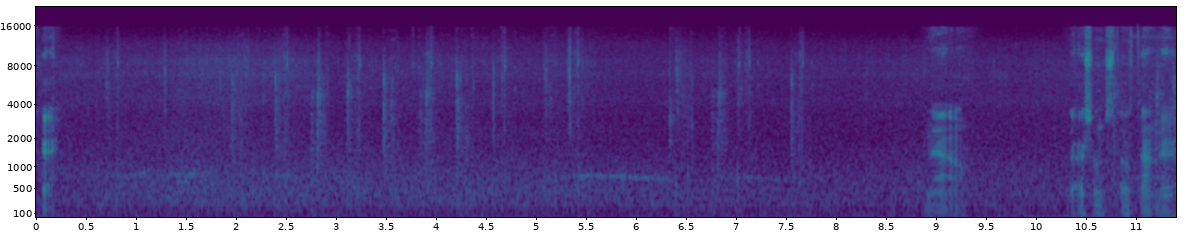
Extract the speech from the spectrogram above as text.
Okay. Now, there's some stuff down there.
